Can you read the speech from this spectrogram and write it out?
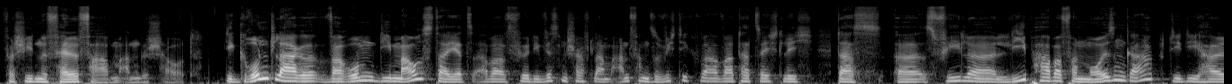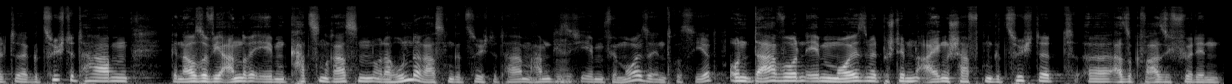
verschiedene Fellfarben angeschaut. Die Grundlage, warum die Maus da jetzt aber für die Wissenschaftler am Anfang so wichtig war, war tatsächlich, dass äh, es viele Liebhaber von Mäusen gab, die die halt äh, gezüchtet haben, genauso wie andere eben Katzenrassen oder Hunderassen gezüchtet haben, haben die sich eben für Mäuse interessiert. Und da wurden eben Mäuse mit bestimmten Eigenschaften gezüchtet, äh, also quasi für den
